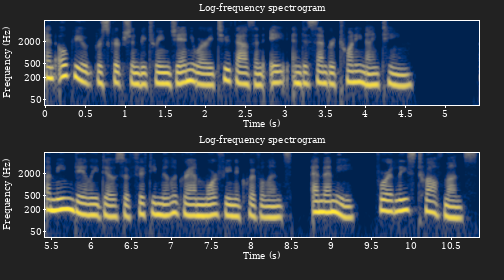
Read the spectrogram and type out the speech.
An opioid prescription between January 2008 and December 2019. A mean daily dose of 50 mg morphine equivalents, MME, for at least 12 months.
